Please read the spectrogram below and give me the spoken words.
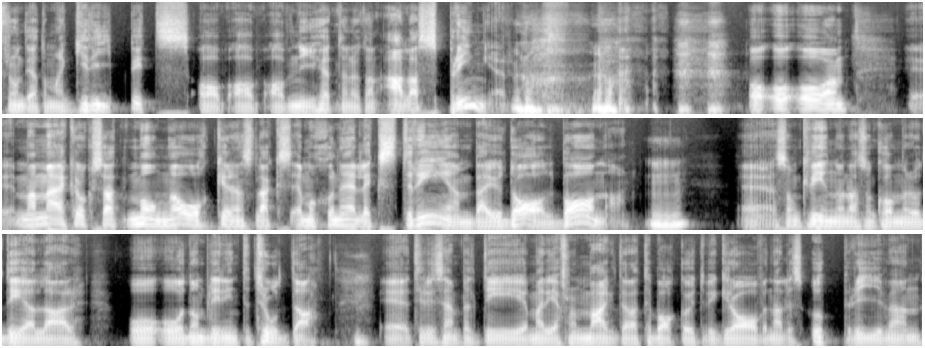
från det att de har gripits av, av, av nyheterna, utan alla springer. Ja, ja. och, och, och, eh, man märker också att många åker en slags emotionell extrem berg och dalbana. Mm. Eh, som kvinnorna som kommer och delar och, och de blir inte trodda. Eh, till exempel det, Maria från Magdala tillbaka ute vid graven, alldeles uppriven.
